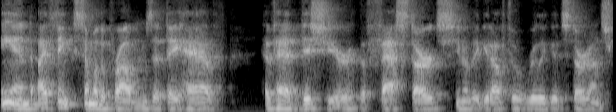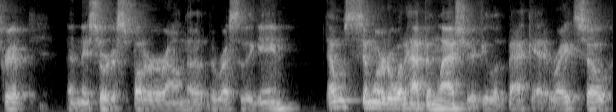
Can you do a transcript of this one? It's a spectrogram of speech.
And I think some of the problems that they have have had this year, the fast starts, you know, they get off to a really good start on script, and they sort of sputter around the, the rest of the game. That was similar to what happened last year if you look back at it, right? So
